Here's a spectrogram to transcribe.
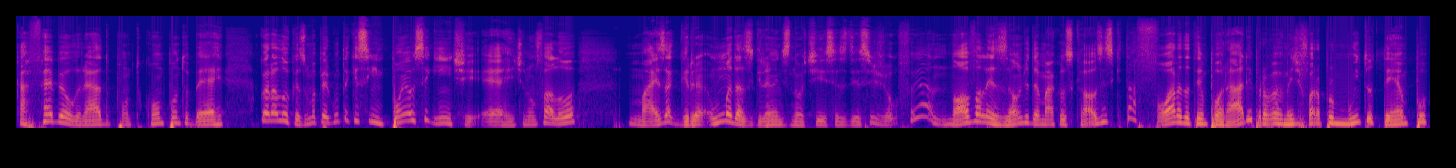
cafébelgrado.com.br. Agora, Lucas, uma pergunta que se impõe é o seguinte: é, a gente não falou, mas uma das grandes notícias desse jogo foi a nova lesão de DeMarcus Cousins, que está fora da temporada e provavelmente fora por muito tempo.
